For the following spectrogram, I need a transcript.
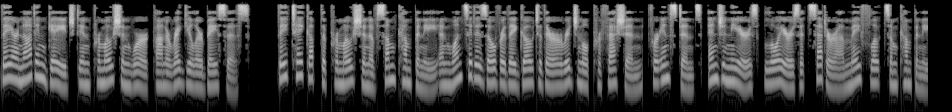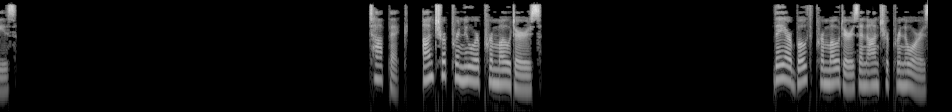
They are not engaged in promotion work on a regular basis. They take up the promotion of some company and once it is over they go to their original profession, for instance, engineers, lawyers etc. may float some companies. Entrepreneur promoters They are both promoters and entrepreneurs.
